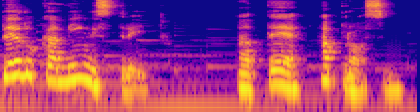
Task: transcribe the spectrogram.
Pelo Caminho Estreito até a próxima!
